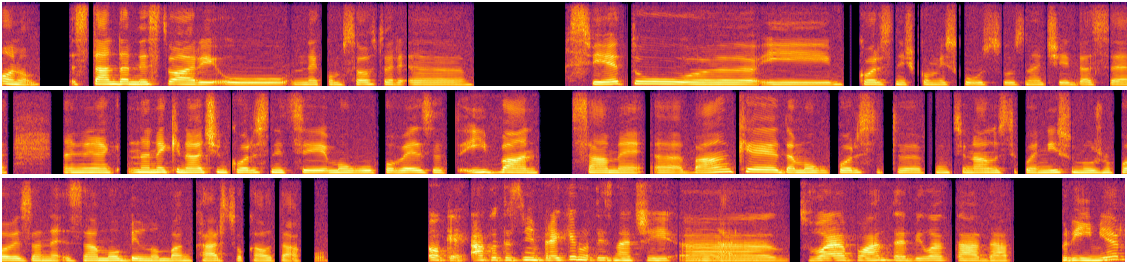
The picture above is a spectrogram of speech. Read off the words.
ono, standardne stvari u nekom software svijetu e, i korisničkom iskustvu. Znači da se na neki način korisnici mogu povezati i van same e, banke, da mogu koristiti e, funkcionalnosti koje nisu nužno povezane za mobilno bankarstvo kao takvo. Ok, ako te smijem prekinuti, znači tvoja poanta je bila ta da primjer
